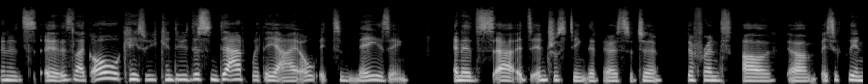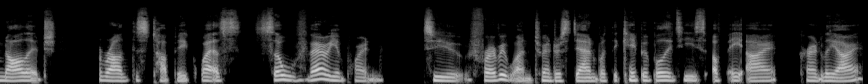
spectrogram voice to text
And it's it's like oh okay so you can do this and that with ai oh it's amazing. And it's uh, it's interesting that there's such a difference of um, basically knowledge around this topic while it's so very important to for everyone to understand what the capabilities of ai currently are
